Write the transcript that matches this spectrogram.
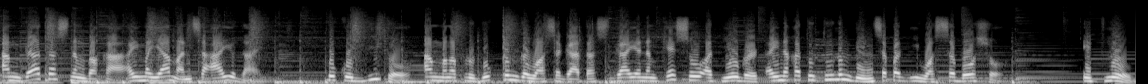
Ang gatas ng baka ay mayaman sa iodine. Bukod dito, ang mga produktong gawa sa gatas gaya ng keso at yogurt ay nakatutulong din sa pag-iwas sa bosyo. Itlog.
